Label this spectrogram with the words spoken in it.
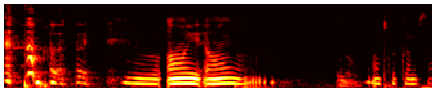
1 et 1. Un truc comme ça.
